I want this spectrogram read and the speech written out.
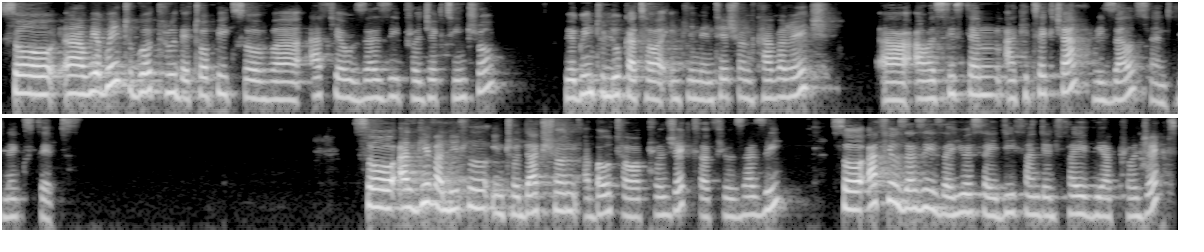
So uh, we are going to go through the topics of uh, Afya Uzazi project intro. We are going to look at our implementation coverage, uh, our system architecture, results, and next steps. So I'll give a little introduction about our project, Afya. So Afya is a USAID funded five-year project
